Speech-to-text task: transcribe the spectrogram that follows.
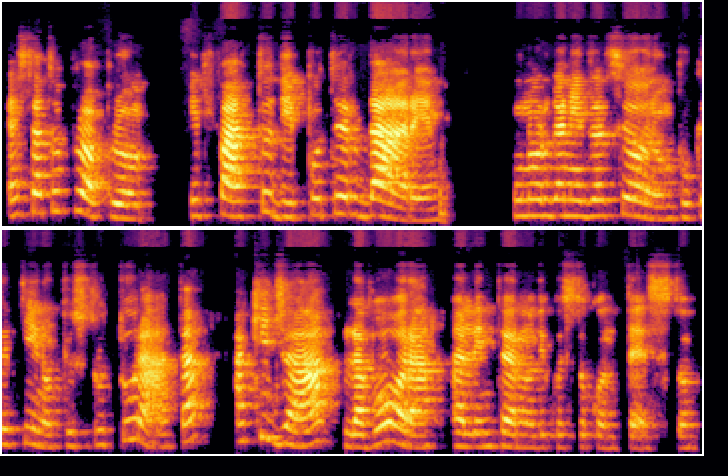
è stato proprio il fatto di poter dare un'organizzazione un pochettino più strutturata a chi già lavora all'interno di questo contesto.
